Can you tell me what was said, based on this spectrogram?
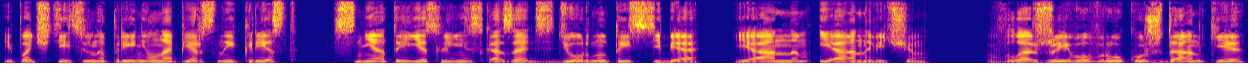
и почтительно принял наперстный крест, снятый, если не сказать, сдернутый с себя Иоанном Иоанновичем. «Вложи его в руку Жданке,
